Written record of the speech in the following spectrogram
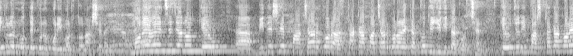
এগুলোর মধ্যে কোনো পরিবর্তন আসে নাই। মনে হয়েছে যেন কেউ বিদেশে পাচার করার টাকা পাচার করার একটা প্রতিযোগিতা করছেন। কেউ যদি পাঁচ টাকা করে,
